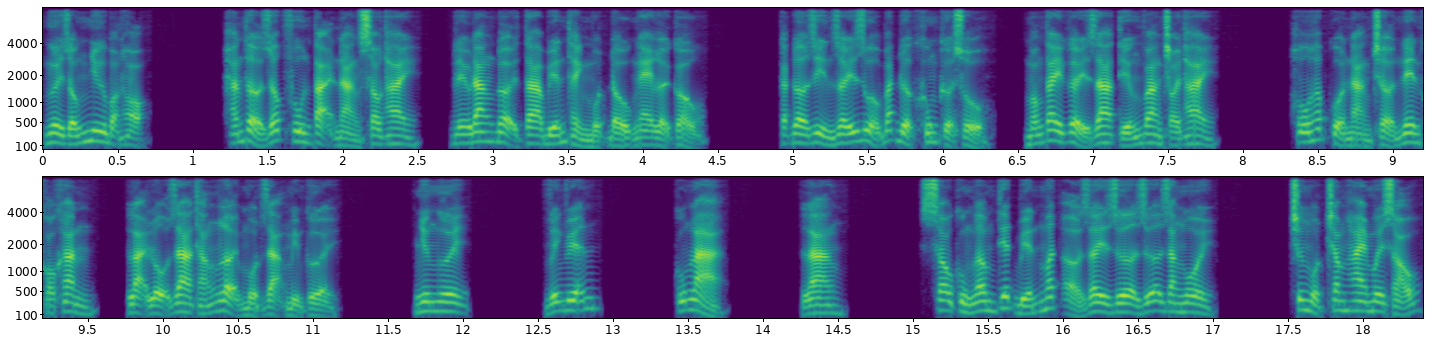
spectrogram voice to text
Người giống như bọn họ hắn thở dốc phun tại nàng sau thai, đều đang đợi ta biến thành một đầu nghe lời cậu. Cắt đờ dìn giấy rủa bắt được khung cửa sổ, móng tay gậy ra tiếng vang trói thai hô hấp của nàng trở nên khó khăn, lại lộ ra thắng lợi một dạng mỉm cười. Nhưng ngươi, vĩnh viễn, cũng là lang. Sau cùng âm tiết biến mất ở dây dưa giữa răng ngôi. Chương một trăm hai mươi sáu,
